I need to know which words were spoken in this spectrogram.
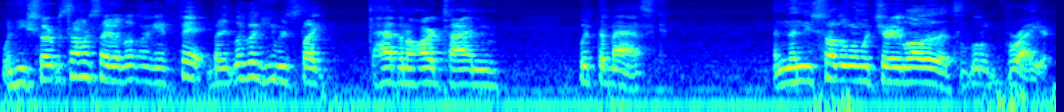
When he showed up at SummerSlam, it looked like it fit, but it looked like he was like having a hard time with the mask. And then you saw the one with Jerry Lawler that's a little brighter.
